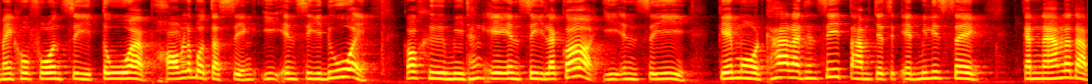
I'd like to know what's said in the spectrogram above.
ไมโครโฟน 4 ตัว พร้อมระบบตัดเสียง ENC ด้วย ก็คือมีทั้ง ANC แล้วก็ ENC เกมโหมดค่า latency ต่ำ71 มิลลิเซกกันน้ำระดับ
